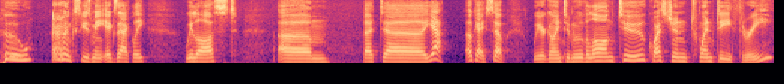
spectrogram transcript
who, excuse me, exactly we lost. Um, but uh, yeah, okay. So we are going to move along to question 23.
